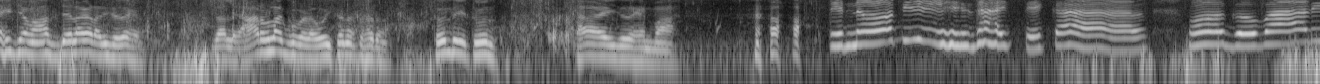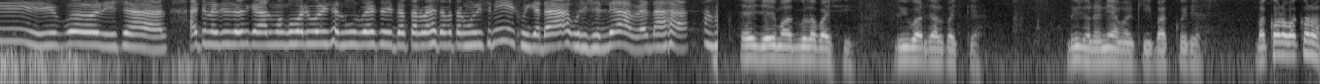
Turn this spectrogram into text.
এই যে মাছ যে লাগাটা দিছে দেখেন। জালে আরও লাগবো বেড়া ওইছে না তো আরও। তুল দি তুল। হ্যাঁ এই যে দেখেন মাছ। নদী যাইতে কাল মগো বাড়ি বরিশাল। আইতে নদী যাইতে কাল মগো বাড়ি বরিশাল মুর বাইছে তার তার নি গেডা বরিশাল লিয়া বেডা এই যে মাছগুলো পাইছি দুইবার জাল পাইতিয়া। দুইজনে নিয়ে আমার কি বাক করিয়া বাক করো বাক করো।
